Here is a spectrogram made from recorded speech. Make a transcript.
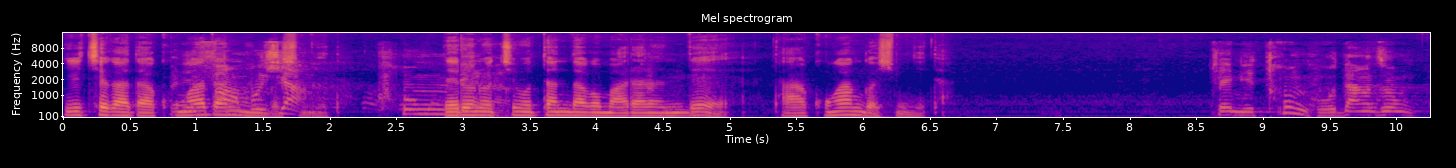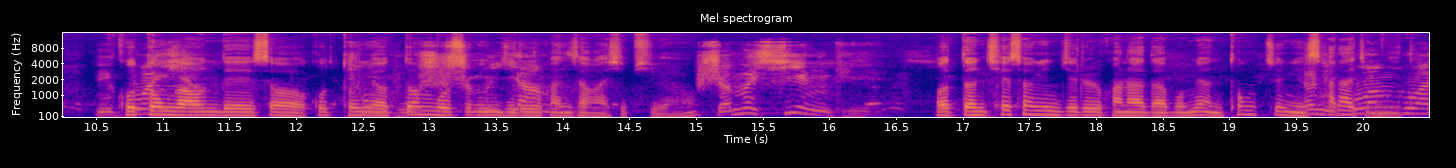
일체가 다 공하다는 것입니다. 내려놓지 못한다고 말하는데 다 공한 것입니다. 고통 가운데에서 고통이 어떤 모습인지를 관상하십시오. 어떤 체성인지를 관하다 보면 통증이 사라집니다.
